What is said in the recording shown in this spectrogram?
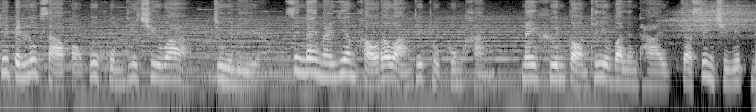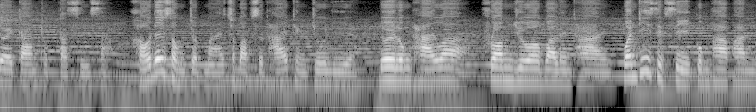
ที่เป็นลูกสาวของผู้คุมที่ชื่อว่าจูเลีย ซึ่งได้มาเยี่ยมเขาระหว่างที่ถูกคุมขัง ในคืนก่อนที่วาเลนไทน์จะสิ้นชีวิตโดยการถูกตัดศีรษะ เขาได้ส่งจดหมายฉบับสุดท้ายถึงจูเลีย โดยลงท้ายว่า from your valentine วันที่ 14 กุมภาพันธ์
